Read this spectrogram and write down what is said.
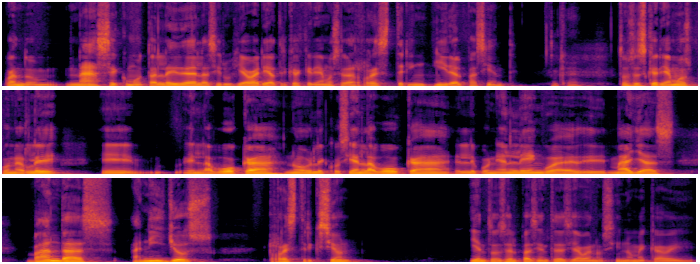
cuando nace como tal la idea de la cirugía bariátrica, queríamos era restringir al paciente. Entonces queríamos ponerle eh, en la boca, ¿no? Le cosían la boca, le ponían lengua, eh, mallas, bandas, anillos, restricción. Y entonces el paciente decía, bueno, si no me cabe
